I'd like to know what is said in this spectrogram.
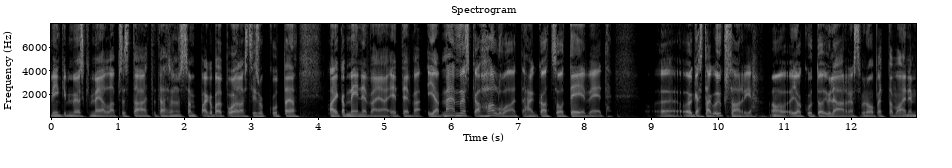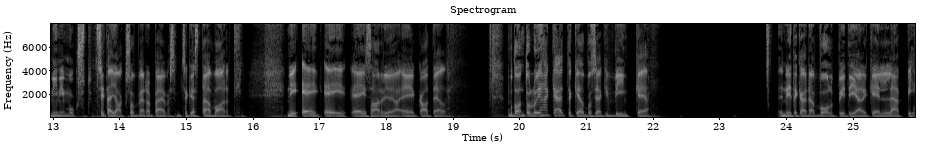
vinkin myöskin meidän lapsesta, että tässä on aika paljon puolalaista sisukkuutta ja aika menevä ja etevä. Ja mä en myöskään halua, että hän katsoo TVtä. Öö, oikeastaan yksi sarja on joku tuo Yle Areenassa opettavainen minimuksut. Sitä jakson verran päivässä, mutta se kestää vartin. Niin ei, ei, ei sarjoja ei katella. Mutta on tullut ihan käyttökelpoisiakin vinkkejä niitä käydään Volpiitin jälkeen läpi. 0447255854.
